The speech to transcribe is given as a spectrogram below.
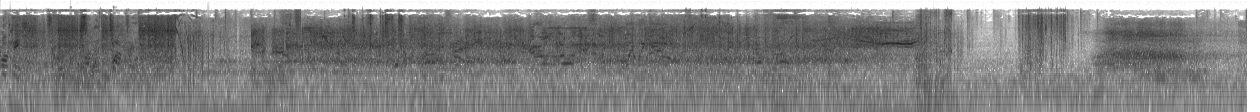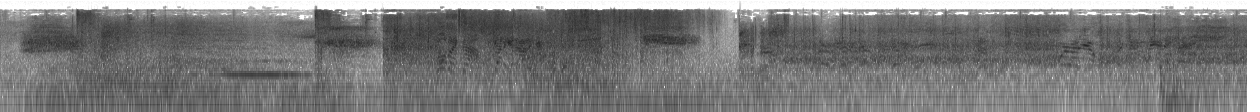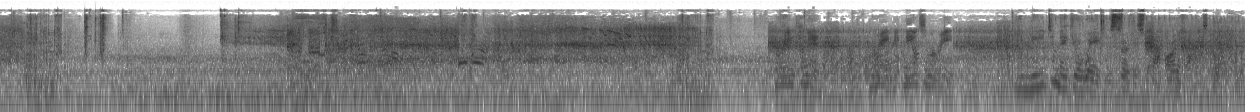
your location. Someone talk to him. Your way to the surface with that artifact.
